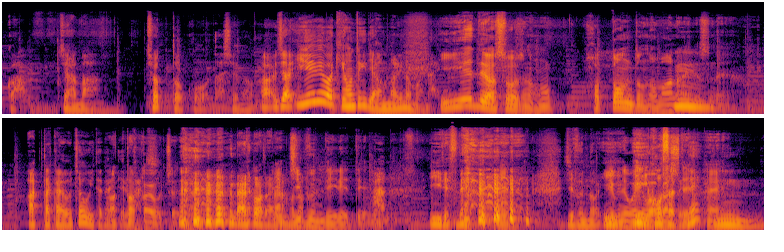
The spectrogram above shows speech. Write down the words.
っか。じゃあまあちょっとこう足してのあじゃあ家では基本的にあんまり飲まない。家ではそうですね。ほほとんど飲まないですね、あったかいお茶をいただあったいてるかいお茶で。なるほどなるほど。自分で入れてね、あいいですね。え自分のいいいい濃さでね、はい。うん、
